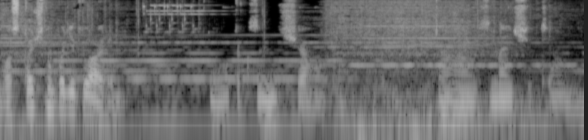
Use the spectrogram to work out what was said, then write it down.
У вас точно будет ларри. Ну так замечательно так, значит эм...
